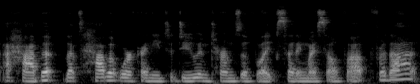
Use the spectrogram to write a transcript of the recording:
a habit, that's habit work I need to do in terms of like setting myself up for that.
